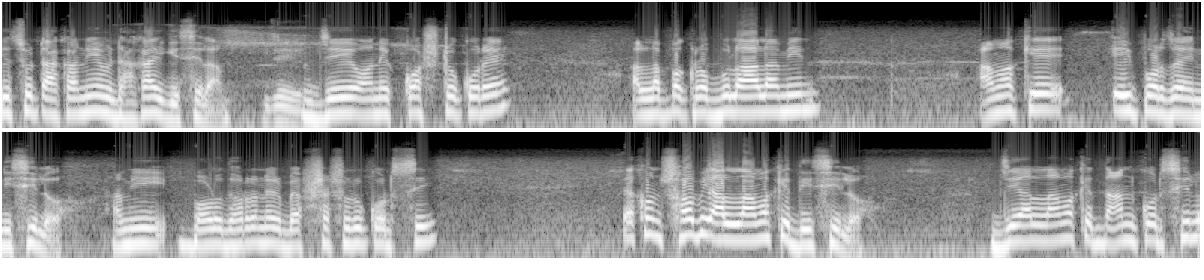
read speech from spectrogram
কিছু টাকা নিয়ে আমি ঢাকায় গেছিলাম। যে অনেক কষ্ট করে আল্লাহ পাক রব্বুল আলামিন আমাকে এই পর্যায়ে নিছিল। আমি বড় ধরনের ব্যবসা শুরু করছি। এখন সবই আল্লাহ আমাকে দিছিল। যে আল্লাহ আমাকে দান করছিল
